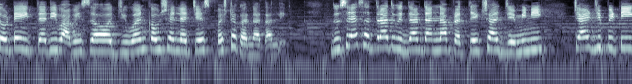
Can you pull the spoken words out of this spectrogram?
तोटे इत्यादी बाबीसह जीवन कौशल्याचे स्पष्ट करण्यात आले. दुसऱ्या सत्रात विद्यार्थ्यांना प्रत्यक्षात Gemini chat G P T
